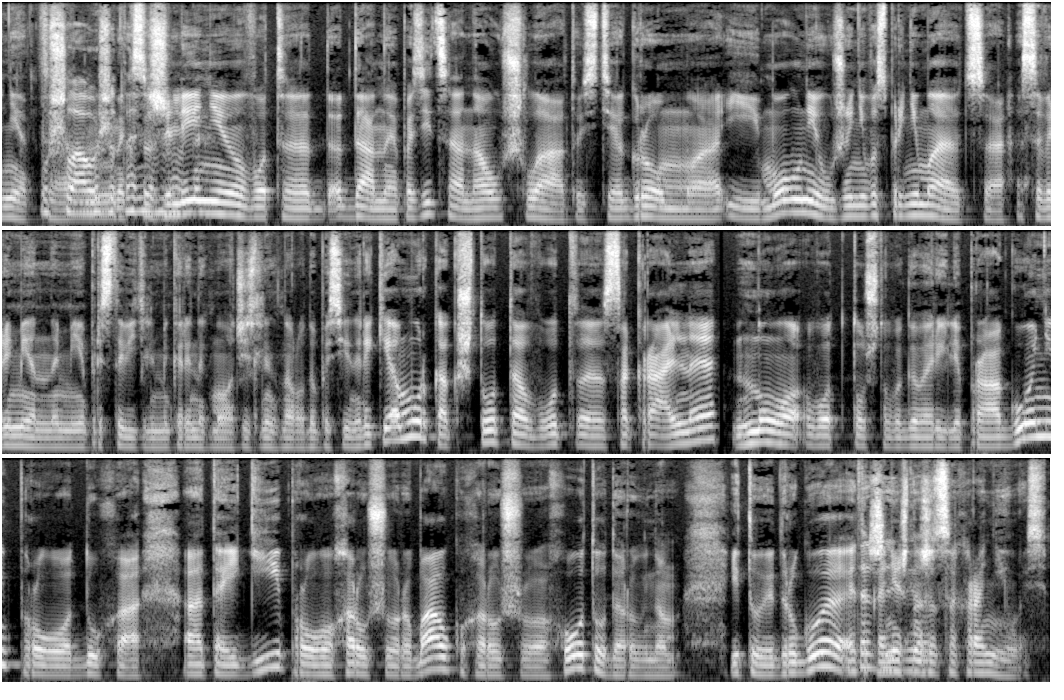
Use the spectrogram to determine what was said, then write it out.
нет. Ушла уже. К сожалению, немного. вот э, данная позиция, она ушла. То есть э, гром и молния уже не воспринимаются современными представителями коренных малочисленных народов бассейна реки Амур как что-то вот сакральное. Но вот то, что вы говорили про огонь, про духа тайги, про хорошую рыбалку, хорошую охоту, даруй нам и то, и другое, это, это конечно же, сохранилось.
